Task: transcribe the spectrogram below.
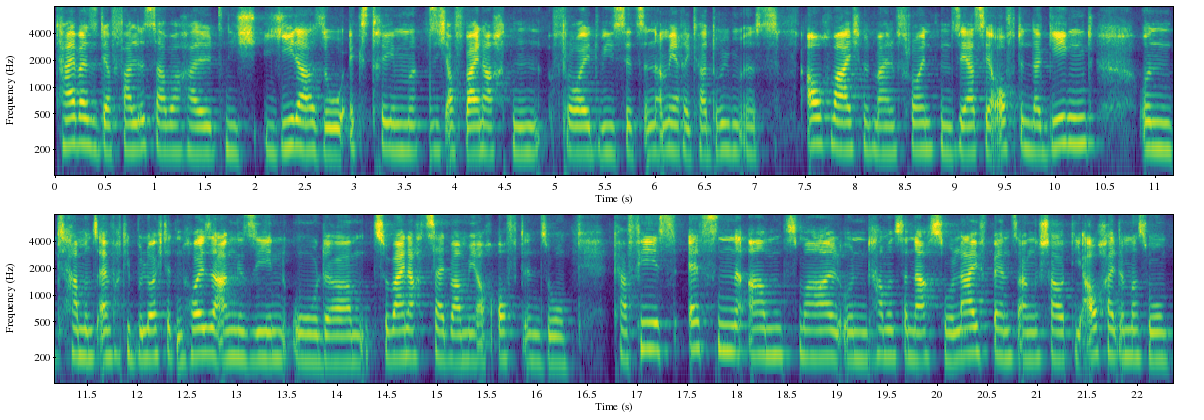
teilweise der Fall ist, aber halt nicht jeder so extrem sich auf Weihnachten freut, wie es jetzt in Amerika drüben ist. Auch war ich mit meinen Freunden sehr, sehr oft in der Gegend und haben uns einfach die beleuchteten Häuser angesehen oder zur Weihnachtszeit waren wir auch oft in so Cafés essen abends mal und haben uns danach so Livebands angeschaut, die auch halt immer so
